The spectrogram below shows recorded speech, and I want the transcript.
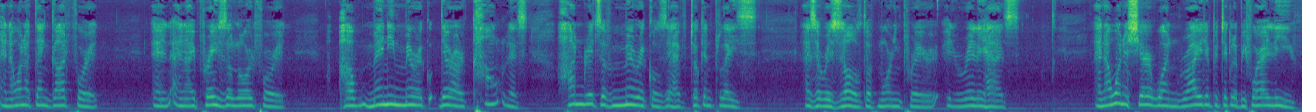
And I want to thank God for it. And, and I praise the Lord for it how many miracles, there are countless, hundreds of miracles that have taken place as a result of morning prayer. It really has. And I want to share one right in particular before I leave.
